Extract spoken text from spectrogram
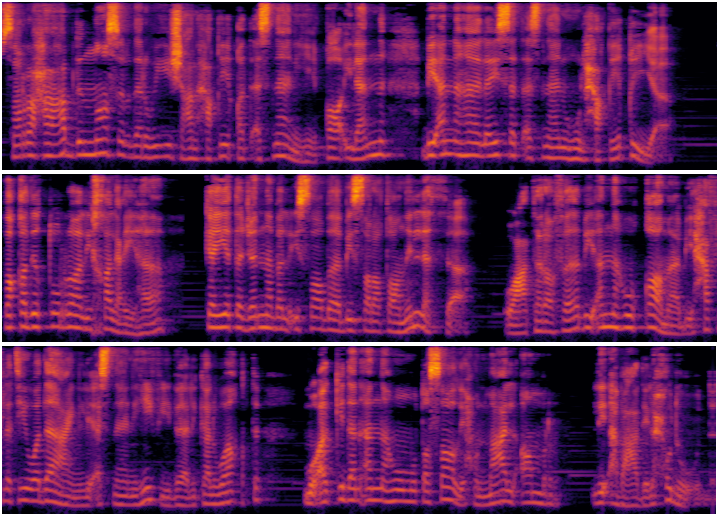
صرح عبد الناصر درويش عن حقيقة أسنانه قائلا بأنها ليست أسنانه الحقيقية، فقد اضطر لخلعها كي يتجنب الإصابة بسرطان اللثة. واعترف بأنه قام بحفلة وداع لأسنانه في ذلك الوقت مؤكدا أنه متصالح مع الأمر لأبعد الحدود.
